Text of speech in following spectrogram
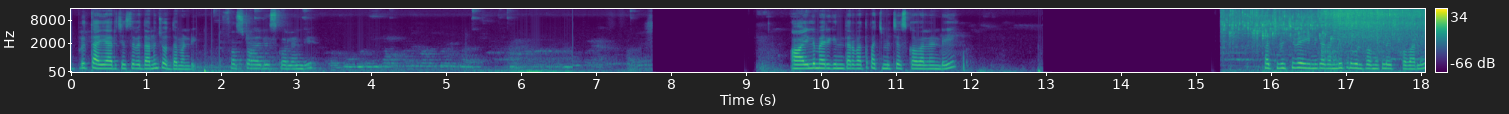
ఇప్పుడు తయారు చేసే విధానం చూద్దామండి. ఫస్ట్ ఆయిల్ వేసుకోవాలండి. ఆయిల్ మరిగిన తర్వాత పచ్చిమిర్చి వేసుకోవాలండి. పచ్చిమిర్చి వేగింది కదండి ఇప్పుడు ఉల్లిపాయ ముక్కలు వేసుకోవాలి.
